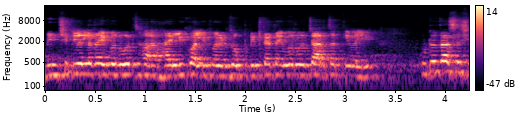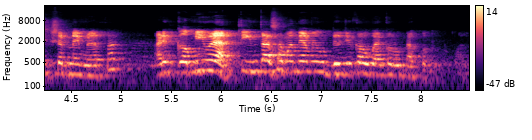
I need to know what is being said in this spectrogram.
बिन शिकलेल्या ताई बरोबर हायली क्वालिफाईड झोपडीतल्या ताई बरोबर चार चक्कीवाली कुठंच असं शिक्षण नाही मिळत ना. आणि कमी वेळात तीन तासामध्ये आम्ही उद्योजिका उभ्या करून दाखवतो तुम्हाला.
